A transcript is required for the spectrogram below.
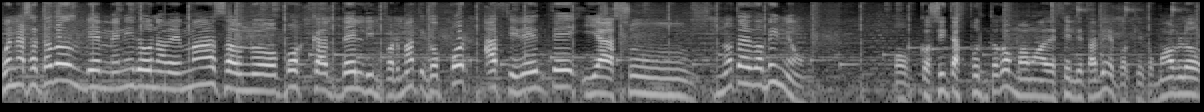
Buenas a todos, bienvenido una vez más a un nuevo podcast del informático por accidente y a su nota de dominio o cositas.com vamos a decirle también porque como hablo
